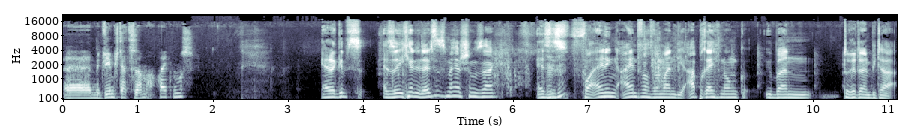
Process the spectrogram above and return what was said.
äh, mit wem ich da zusammenarbeiten muss? Ja, da gibt's, also ich hatte letztes Mal ja schon gesagt, es Mhm. ist vor allen Dingen einfach, wenn man die Abrechnung über einen Drittanbieter,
